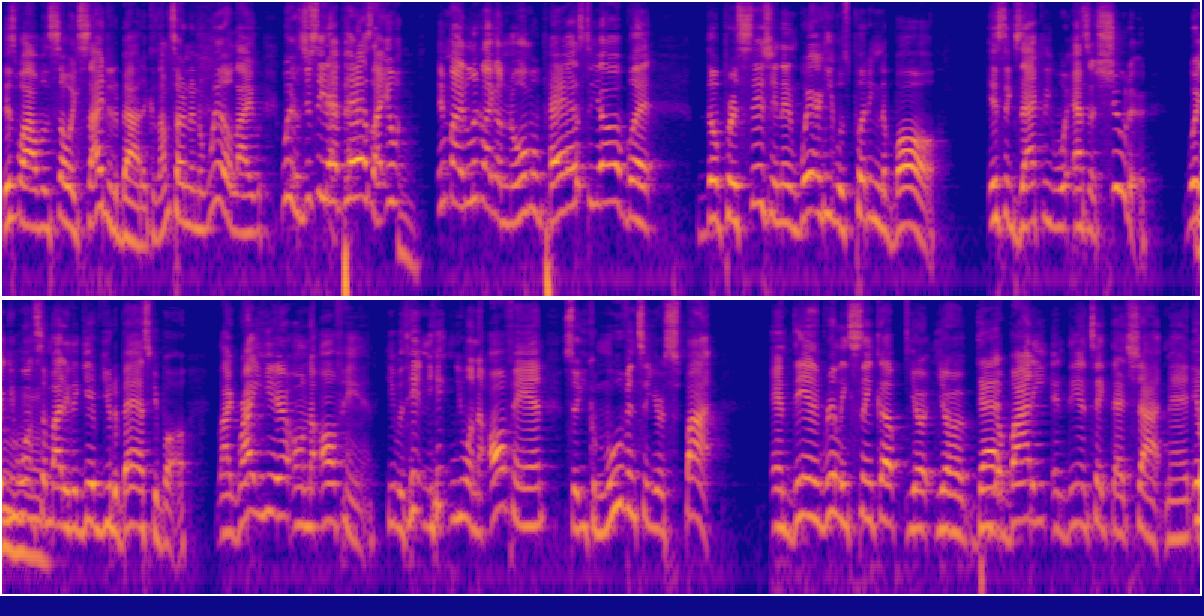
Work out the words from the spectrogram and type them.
this is why I was so excited about it because I'm turning the wheel. Like, Will, did you see that pass? Like, it, it might look like a normal pass to y'all, but the precision and where he was putting the ball is exactly what, as a shooter where you want mm-hmm. somebody to give you the basketball. Like right here on the offhand, he was hitting hitting you on the offhand so you can move into your spot and then really sync up your your That- your body and then take that shot, man. It,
